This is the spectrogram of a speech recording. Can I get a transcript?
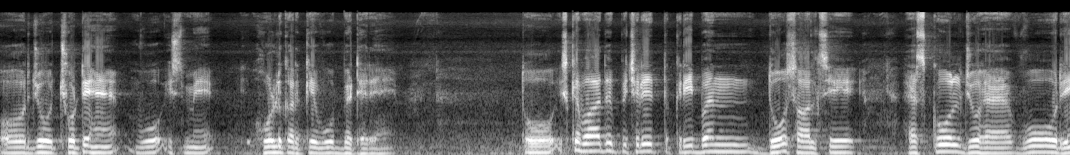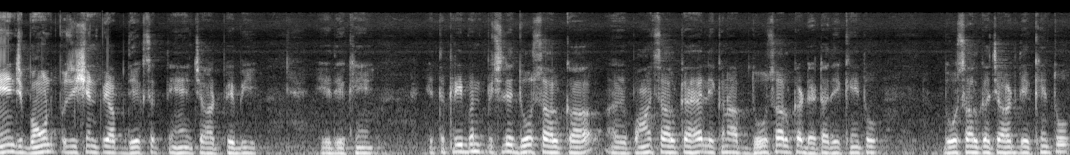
और जो छोटे हैं, वो इसमें होल्ड करके वो बैठे रहे। तो इसके बाद पिछले तकरीबन दो साल से एस्कोल जो है, वो रेंज बाउंड पोजीशन पे आप देख सकते हैं चार्ट पे भी। ये देखें, ये तकरीबन पिछले दो साल का पाँच साल का है, लेकिन आप दो साल का डाटा देखें तो दो साल का चार्ट देखें तो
